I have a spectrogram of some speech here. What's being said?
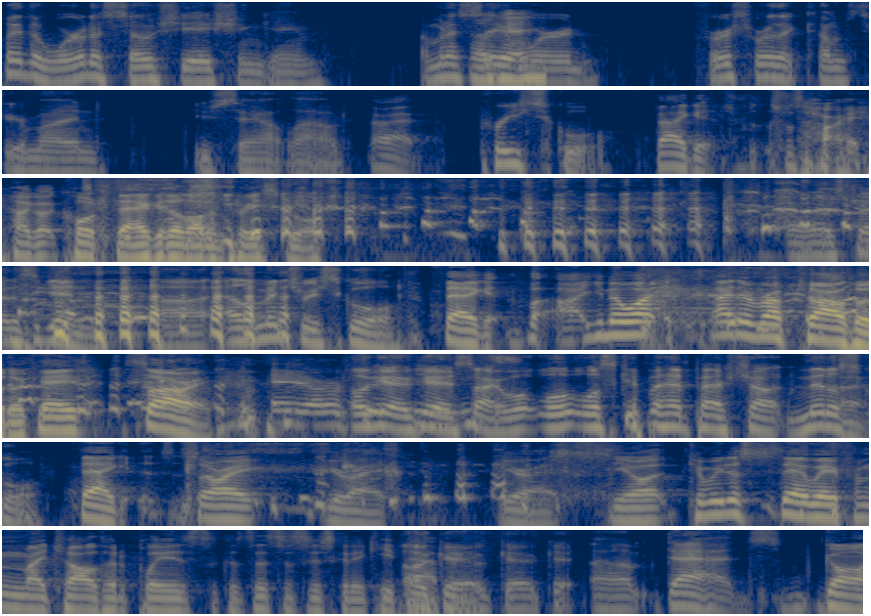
play the word association game. I'm gonna say Okay. a word. First word that comes to your mind, you say out loud. All right. Preschool. Faggot. Sorry, I got called faggot a lot in preschool. Uh, let's try this again. Uh, elementary school. faggot. But, uh, you know what? I had a rough childhood. Okay. Sorry. Okay, okay, sorry. We'll, we'll, we'll skip ahead past child. Middle school. Faggot. Sorry. You're right. You're right. You know what? Can we just stay away from my childhood, please? Because this is just going to keep Okay, happening. okay, okay. Um, dads. Gone.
